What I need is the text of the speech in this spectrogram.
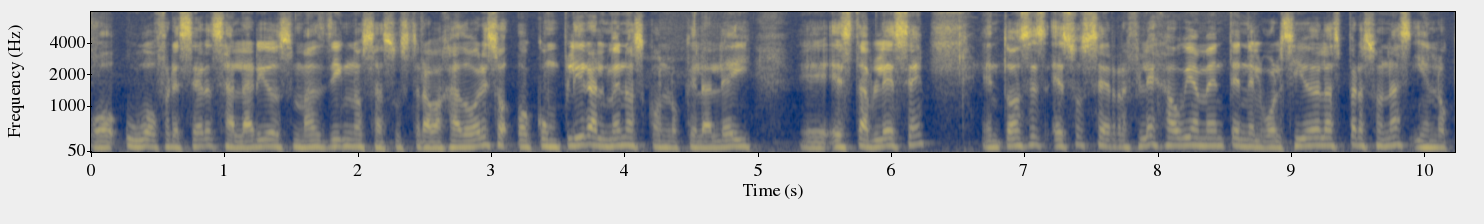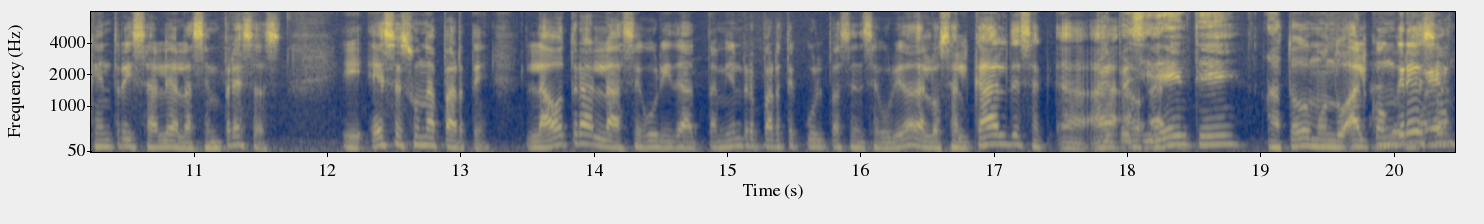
o u ofrecer salarios más dignos a sus trabajadores o, o cumplir al menos con lo que la ley eh, establece. Entonces eso se refleja obviamente en el bolsillo de las personas y en lo que entra y sale a las empresas. Y esa es una parte. La otra, la seguridad. También reparte culpas en seguridad a los alcaldes, a, a- a- Al presidente. a todo mundo, al Congreso,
